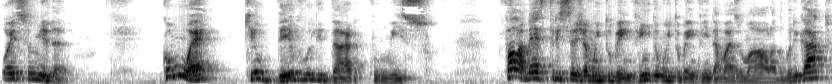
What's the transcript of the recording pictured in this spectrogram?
Oi, sumida. Como é que eu devo lidar com isso? Fala, mestre, seja muito bem-vindo, muito bem-vinda a mais uma aula do Burigato.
